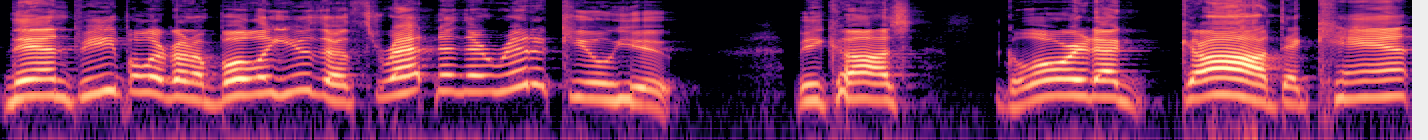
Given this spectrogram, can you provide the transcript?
then people are going to bully you, they're threaten, and they're ridicule you because glory to God, they can't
